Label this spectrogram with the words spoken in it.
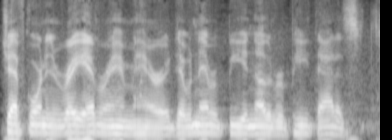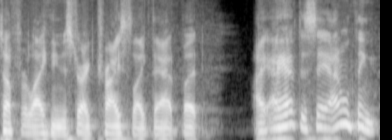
Jeff Gordon and Ray Evernham era. There would never be another repeat that. It's tough for Lightning to strike twice like that. But I, I have to say, I don't think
